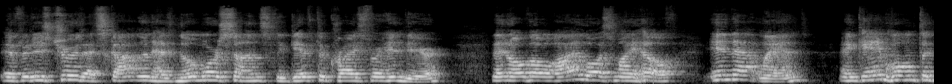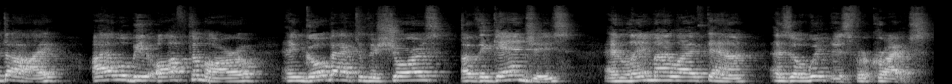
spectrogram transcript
if it is true that Scotland has no more sons to give to Christ for India, then although I lost my health in that land and came home to die, I will be off tomorrow and go back to the shores of the Ganges and lay my life down as a witness for Christ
